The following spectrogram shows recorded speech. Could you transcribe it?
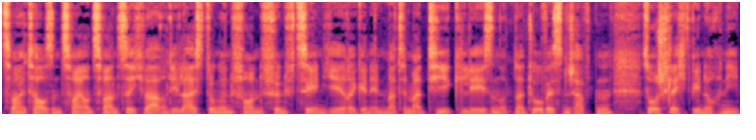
2022 waren die Leistungen von 15-Jährigen in Mathematik, Lesen und Naturwissenschaften so schlecht wie noch nie.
